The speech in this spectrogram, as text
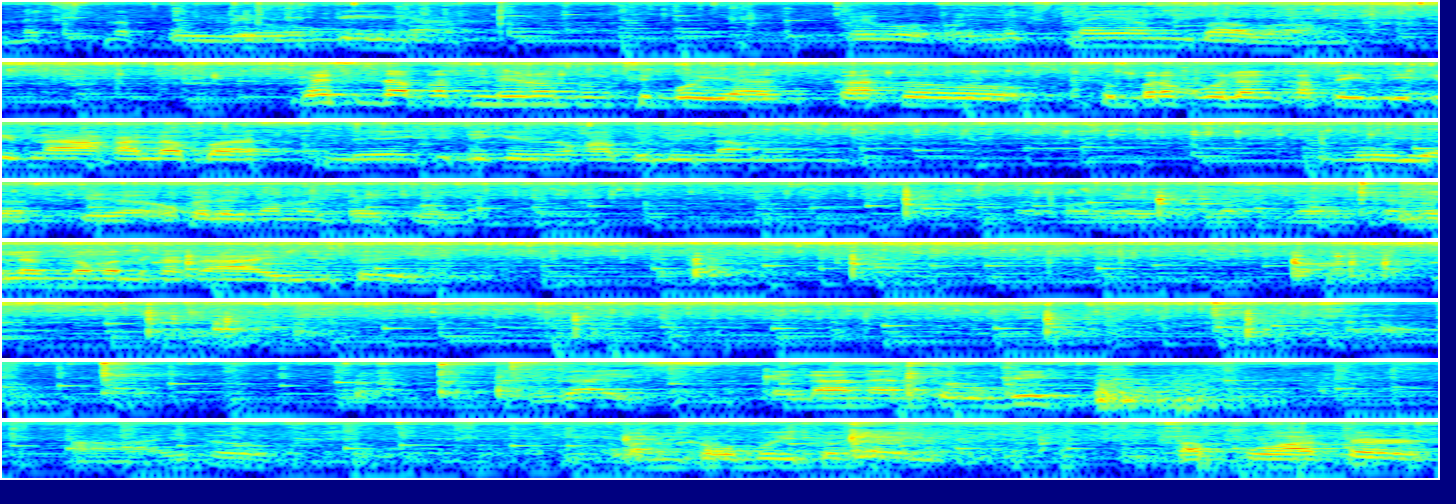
Next na po yung... Next na yung bawang. Guys, dapat meron tong sibuyas. Kaso, sobrang ulan kasi hindi kita nakakalabas. Hindi, hindi kita nakabili ng sibuyas. Kaya okay lang naman kahit wala. Kami lang naman kakain ito eh. Guys, kailangan ng tubig. Ah, ito. Pang cowboy ito guys. Tap water.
